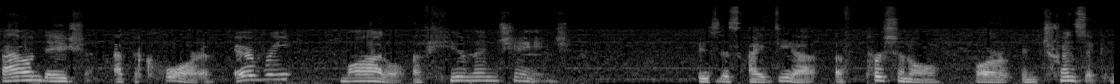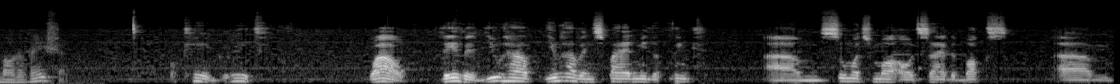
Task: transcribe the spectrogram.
foundation, at the core of every model of human change is this idea of personal or intrinsic motivation. Okay, great. Wow, David, you have you have inspired me to think um, so much more outside the box. Um,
